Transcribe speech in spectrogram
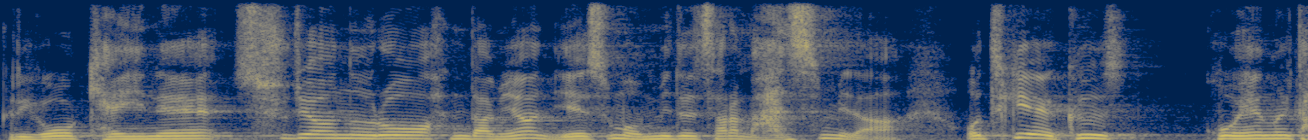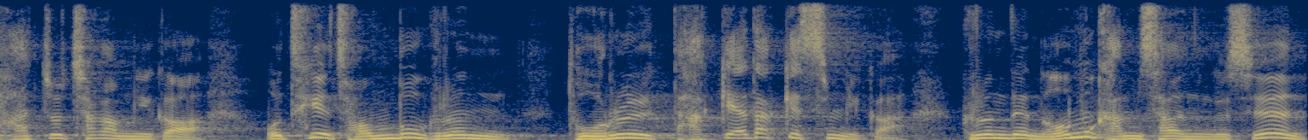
그리고 개인의 수련으로 한다면 예수 못 믿을 사람 많습니다. 어떻게 그 고행을 다 쫓아갑니까? 어떻게 전부 그런 도를 다 깨닫겠습니까? 그런데 너무 감사한 것은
